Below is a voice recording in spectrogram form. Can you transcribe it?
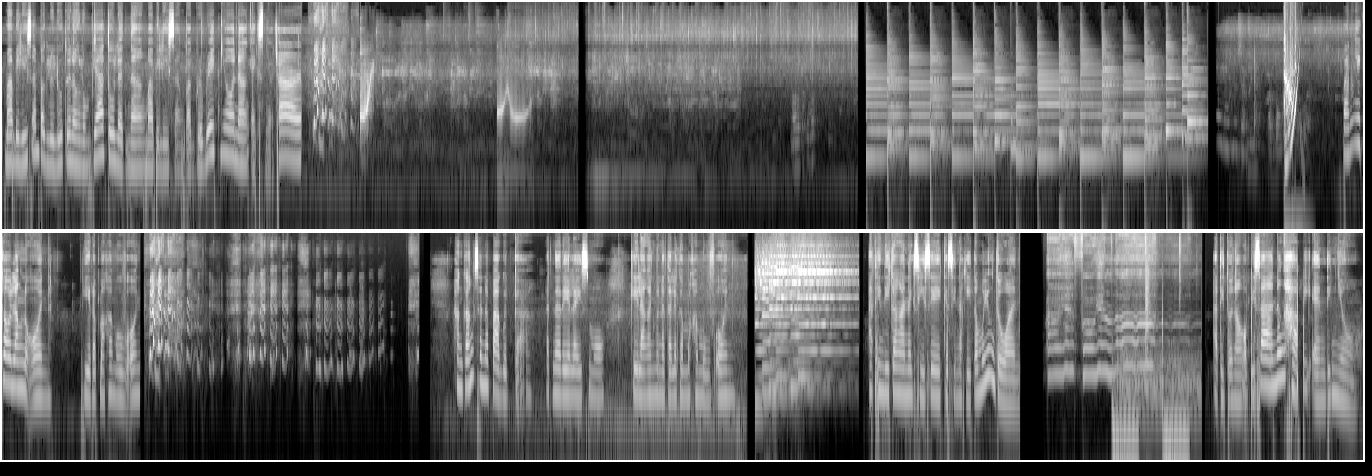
Mabilis ang pagluluto ng lumpia tulad ng mabilis ang pagbre-break nyo ng ex nyo. Char! Parang ikaw lang noon. Hirap maka-move on. Hanggang sa napagod ka at na-realize mo, kailangan mo na talaga maka-move on. At hindi ka nga nagsisi kasi nakita mo yung the one. At ito na ang umpisa ng happy ending nyo.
